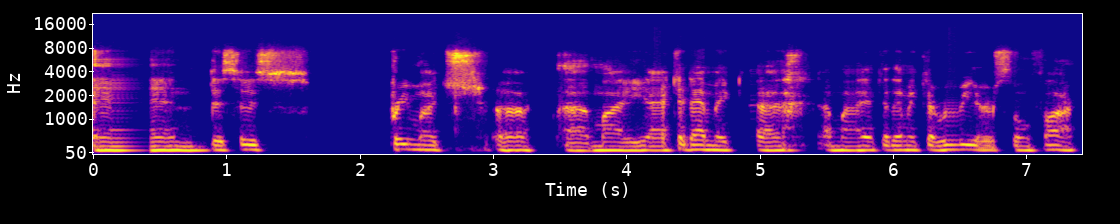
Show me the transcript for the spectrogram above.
And this is pretty much uh, uh, my academic uh, my academic career so far.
